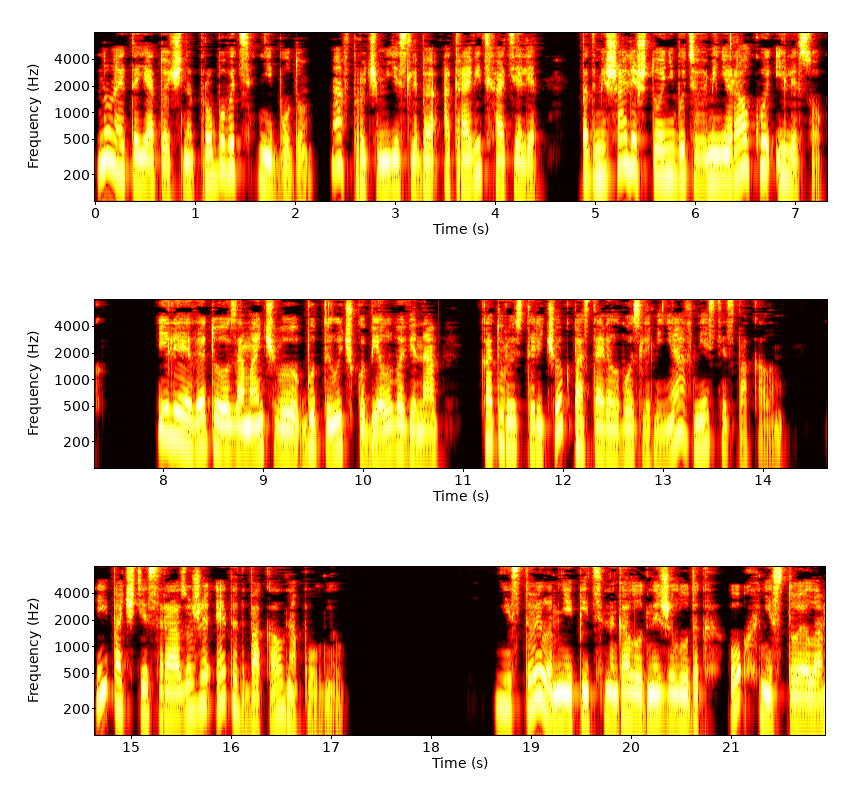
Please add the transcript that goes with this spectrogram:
Но это я точно пробовать не буду. А, впрочем, если бы отравить хотели, подмешали что-нибудь в минералку или сок. Или в эту заманчивую бутылочку белого вина, которую старичок поставил возле меня вместе с бокалом. И почти сразу же этот бокал наполнил. Не стоило мне пить на голодный желудок. Ох, не стоило.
